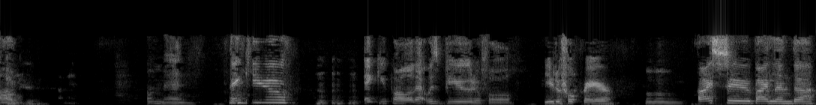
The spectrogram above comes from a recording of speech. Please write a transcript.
Amen. Amen. Thank you. Thank you, Paula. That was beautiful. Beautiful prayer. Mhm. Bye, Sue. Bye, Linda.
